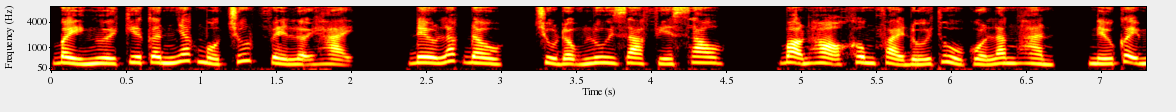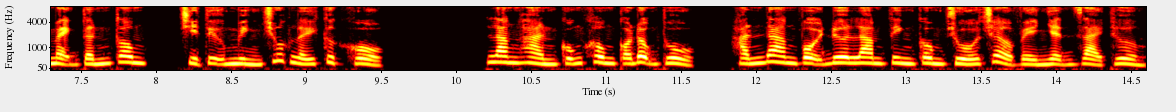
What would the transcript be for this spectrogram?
Bảy người kia cân nhắc một chút về lợi hại, đều lắc đầu, chủ động lui ra phía sau. Bọn họ không phải đối thủ của Lăng Hàn, nếu cậy mạnh tấn công, chỉ tự mình chuốc lấy cực khổ. Lăng Hàn cũng không có động thủ, hắn đang vội đưa Lam Tinh công chúa trở về nhận giải thưởng.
